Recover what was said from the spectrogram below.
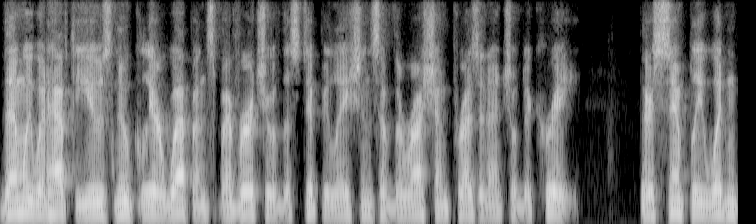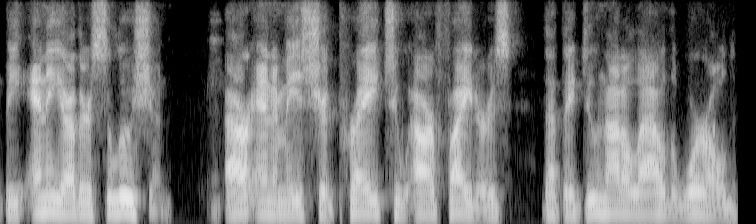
Then we would have to use nuclear weapons by virtue of the stipulations of the Russian presidential decree. There simply wouldn't be any other solution. Our enemies should pray to our fighters that they do not allow the world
